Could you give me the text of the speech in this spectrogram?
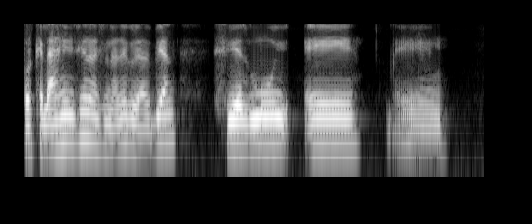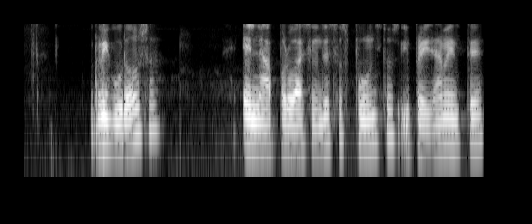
porque la Agencia Nacional de Seguridad Vial sí es muy eh, eh, rigurosa en la aprobación de estos puntos y precisamente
